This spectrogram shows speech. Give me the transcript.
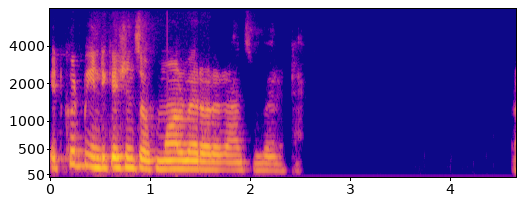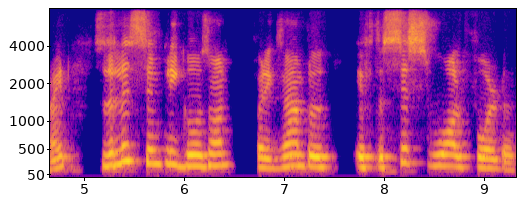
it could be indications of malware or a ransomware attack. Right? So the list simply goes on. For example, if the sysvol folder,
